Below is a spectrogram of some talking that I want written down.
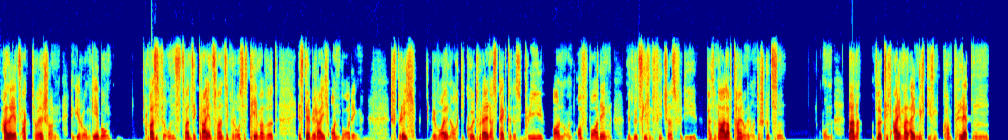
alle jetzt aktuell schon in ihrer Umgebung. Was für uns 2023 ein großes Thema wird, ist der Bereich Onboarding. Sprich, wir wollen auch die kulturellen Aspekte des Pre-, On- und Offboarding mit nützlichen Features für die Personalabteilungen unterstützen, um dann wirklich einmal eigentlich diesen kompletten,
